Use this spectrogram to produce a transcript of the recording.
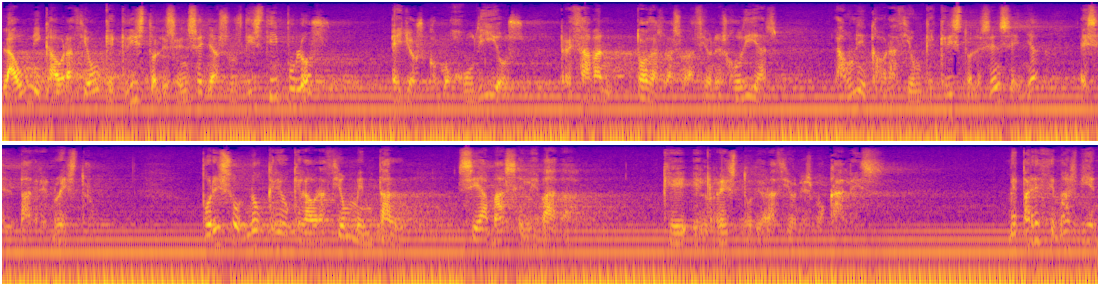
la única oración que Cristo les enseña a sus discípulos, ellos como judíos rezaban todas las oraciones judías, la única oración que Cristo les enseña es el Padre Nuestro. Por eso no creo que la oración mental sea más elevada que el resto de oraciones vocales. Me parece más bien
